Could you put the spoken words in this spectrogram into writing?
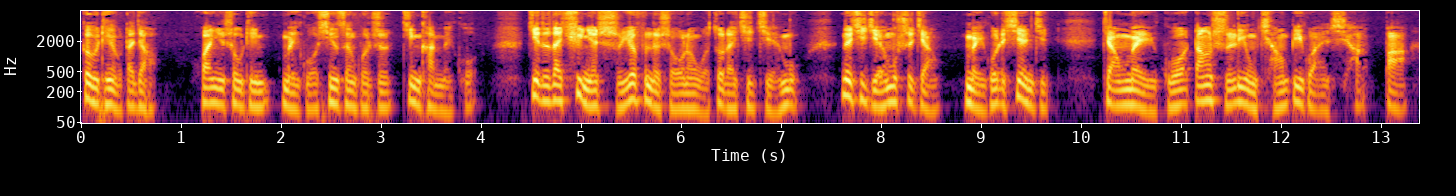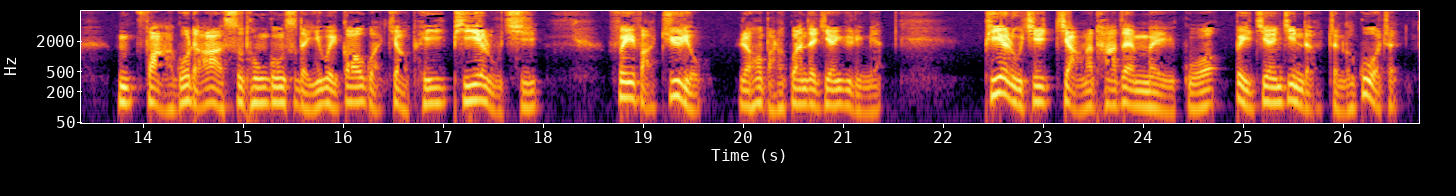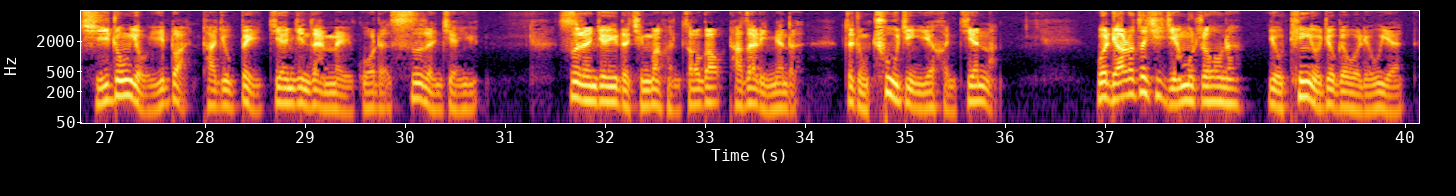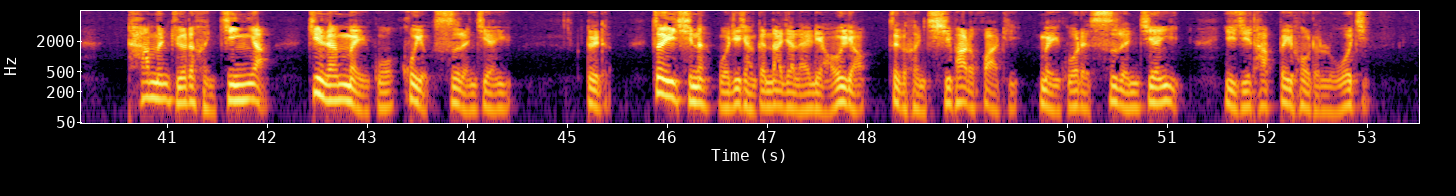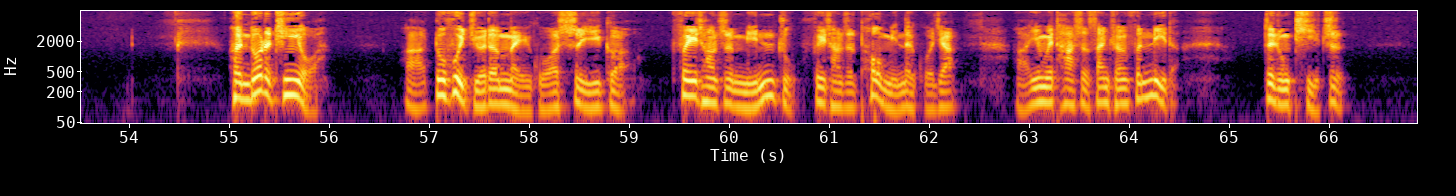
各位听友，大家好，欢迎收听《美国新生活之近看美国》。记得在去年十月份的时候呢，我做了一期节目，那期节目是讲美国的陷阱，讲美国当时利用墙壁管辖，把法国的阿尔斯通公司的一位高管叫皮皮耶鲁奇非法拘留，然后把他关在监狱里面。皮耶鲁奇讲了他在美国被监禁的整个过程，其中有一段他就被监禁在美国的私人监狱，私人监狱的情况很糟糕，他在里面的这种处境也很艰难。我聊了这期节目之后呢，有听友就给我留言，他们觉得很惊讶，竟然美国会有私人监狱。对的，这一期呢，我就想跟大家来聊一聊这个很奇葩的话题——美国的私人监狱。以及它背后的逻辑，很多的听友啊，啊都会觉得美国是一个非常之民主、非常之透明的国家，啊，因为它是三权分立的这种体制，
